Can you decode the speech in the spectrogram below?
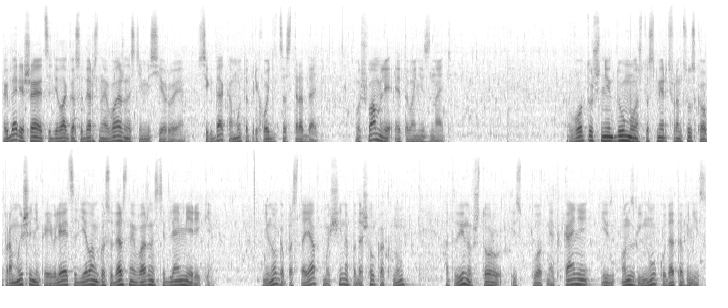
Когда решаются дела государственной важности, месье Руэ, всегда кому-то приходится страдать. Уж вам ли этого не знать? Вот уж не думал, что смерть французского промышленника является делом государственной важности для Америки. Немного постояв, мужчина подошел к окну, отодвинув штору из плотной ткани, и он взглянул куда-то вниз.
